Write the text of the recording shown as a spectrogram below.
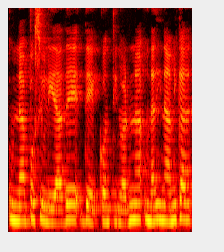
una posibilidad de, de continuar una, una, dinámica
